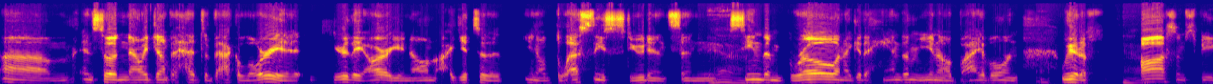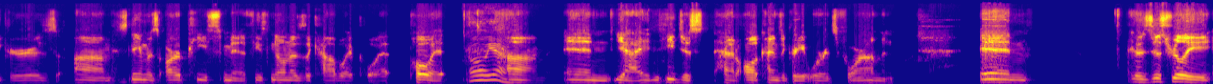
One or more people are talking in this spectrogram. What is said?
um and so now we jump ahead to baccalaureate. Here they are you know and i get to you know bless these students and Yeah. seeing them grow and i get to hand them you know a bible. And we had a Yeah. awesome speaker. Is um his name was rp smith. He's known as the cowboy poet poet. Oh yeah. Um and yeah and he just had all kinds of great words for him and and it was just really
